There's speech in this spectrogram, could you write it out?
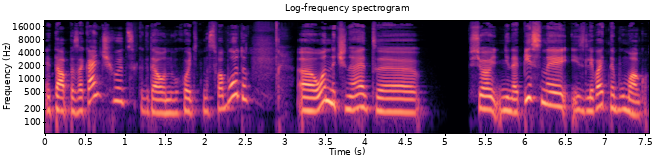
этапы заканчиваются, когда он выходит на свободу, э, он начинает э, все ненаписанное изливать на бумагу.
